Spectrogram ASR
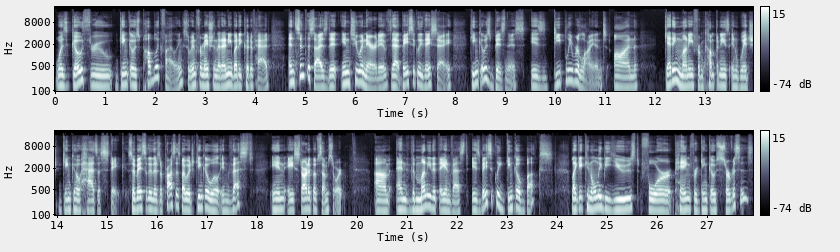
was go through Ginkgo's public filing, so information that anybody could have had, and synthesized it into a narrative that basically they say Ginkgo's business is deeply reliant on getting money from companies in which Ginkgo has a stake. So basically, there's a process by which Ginkgo will invest in a startup of some sort. Um, and the money that they invest is basically Ginkgo bucks. Like it can only be used for paying for Ginkgo services,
